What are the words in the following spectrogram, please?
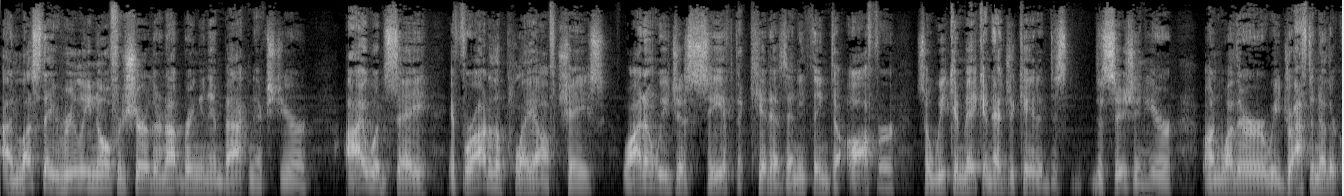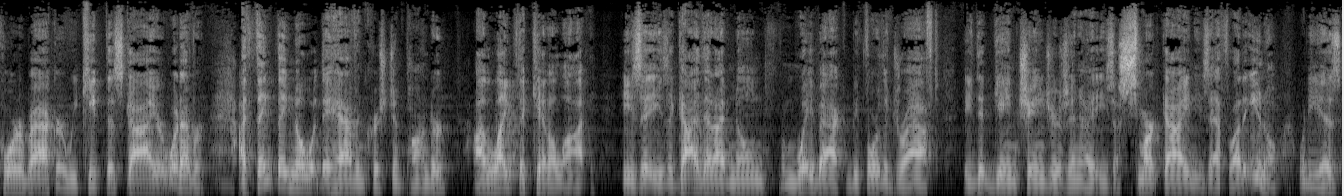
unless they really know for sure they're not bringing him back next year, I would say if we're out of the playoff chase, why don't we just see if the kid has anything to offer so we can make an educated dis- decision here on whether we draft another quarterback or we keep this guy or whatever. I think they know what they have in Christian Ponder. I like the kid a lot. He's a, he's a guy that I've known from way back before the draft. He did game changers, and uh, he's a smart guy, and he's athletic. You know what he is.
